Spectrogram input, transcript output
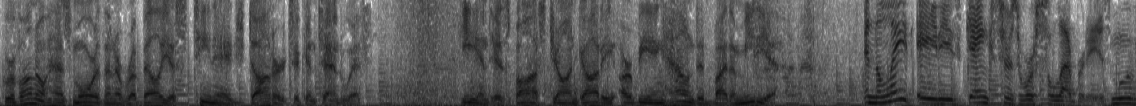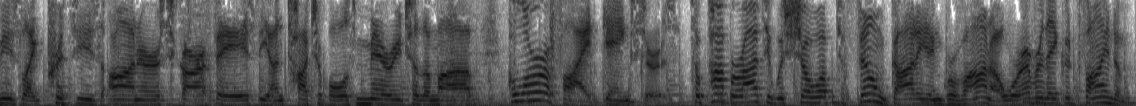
Gravano has more than a rebellious teenage daughter to contend with. He and his boss, John Gotti, are being hounded by the media. In the late 80s, gangsters were celebrities. Movies like Prizzi's Honor, Scarface, The Untouchables, Married to the Mob glorified gangsters. So paparazzi would show up to film Gotti and Gravano wherever they could find them.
